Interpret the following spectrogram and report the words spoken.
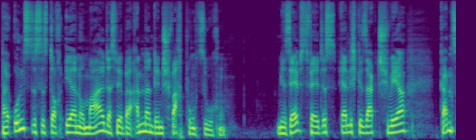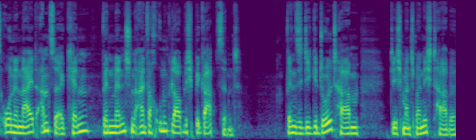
Bei uns ist es doch eher normal, dass wir bei anderen den Schwachpunkt suchen. Mir selbst fällt es, ehrlich gesagt, schwer, ganz ohne Neid anzuerkennen, wenn Menschen einfach unglaublich begabt sind. Wenn sie die Geduld haben, die ich manchmal nicht habe,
